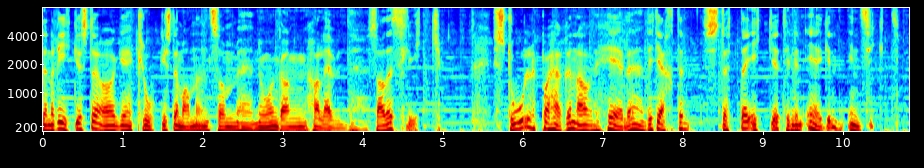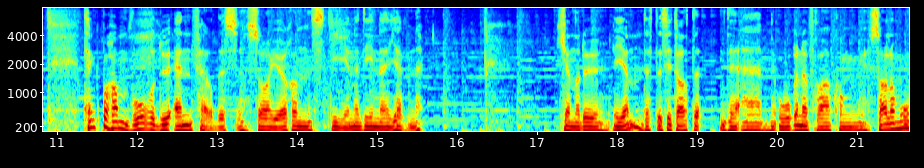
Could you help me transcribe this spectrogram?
Den rikeste og klokeste mannen som noen gang har levd, sa det slik. Stol på Herren av hele ditt hjerte, støtt deg ikke til din egen innsikt. Tenk på ham hvor du enn ferdes, så gjør han stiene dine jevne. Kjenner du igjen dette sitatet? Det er ordene fra kong Salomo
